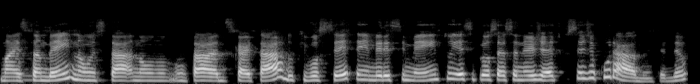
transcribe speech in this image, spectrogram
Mas também não está, não, não está descartado que você tenha merecimento e esse processo energético seja curado, entendeu?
